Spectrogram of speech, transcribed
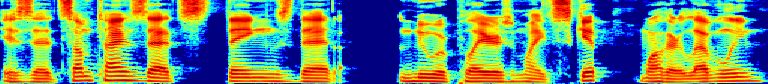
is that sometimes that's things that newer players might skip while they're leveling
